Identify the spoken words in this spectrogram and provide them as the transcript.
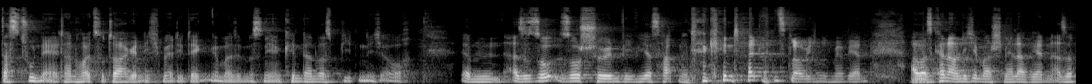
Das tun Eltern heutzutage nicht mehr. Die denken immer, sie müssen ihren Kindern was bieten, ich auch. Ähm, also so, so schön, wie wir es hatten in der Kindheit, wird es, glaube ich, nicht mehr werden. Aber mhm. es kann auch nicht immer schneller werden. Also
